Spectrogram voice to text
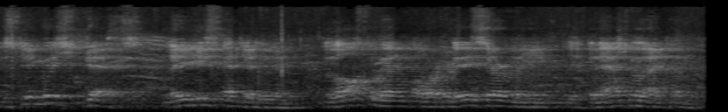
Distinguished guests, ladies and gentlemen, the last event of our today's ceremony is the national anthem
